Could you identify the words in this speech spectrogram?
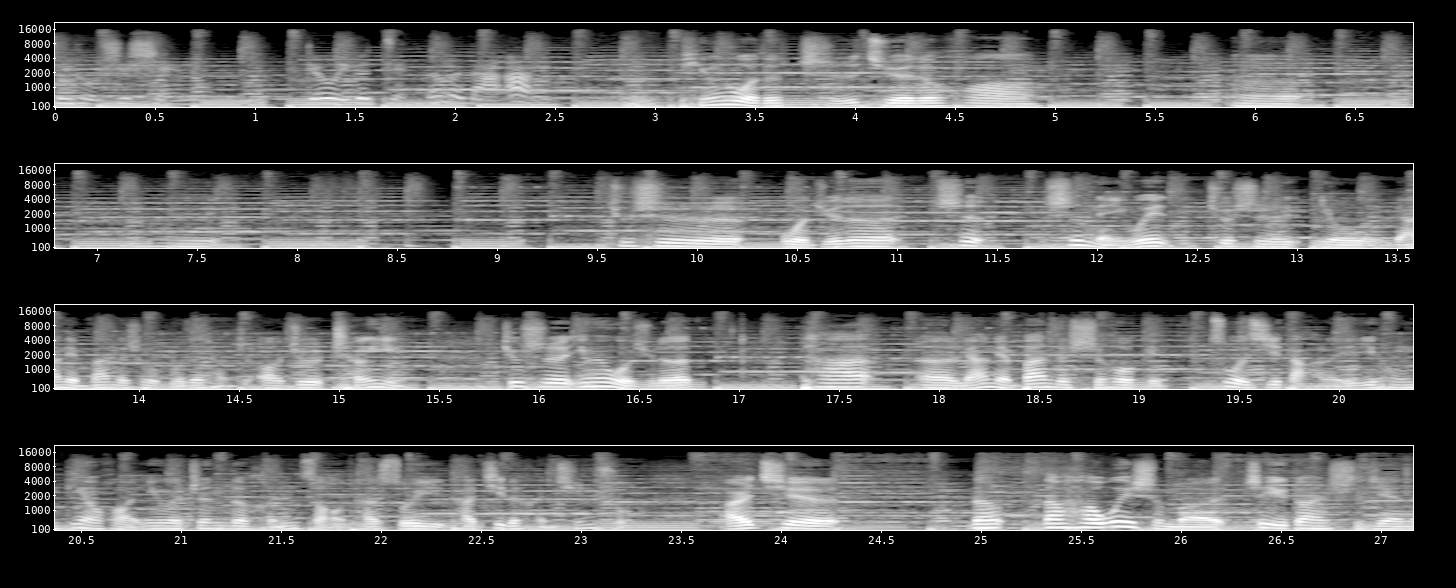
凶手是谁呢？给我一个简单的答案。凭我的直觉的话，呃，因为就是我觉得是是哪位，就是有两点半的时候不在场，哦，就是陈颖，就是因为我觉得他呃两点半的时候给座机打了一通电话，因为真的很早，他所以他记得很清楚，而且，那那他为什么这一段时间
